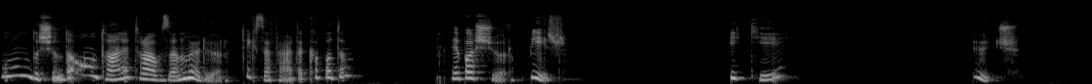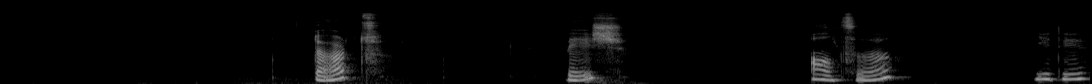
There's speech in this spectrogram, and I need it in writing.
bunun dışında 10 tane trabzanımı örüyorum. Tek seferde kapadım ve başlıyorum. 1 2 3 4 5 6 7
